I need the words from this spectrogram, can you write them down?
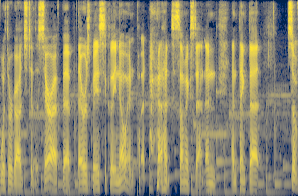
with regards to the Seraph BIP, there was basically no input to some extent, and and think that so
